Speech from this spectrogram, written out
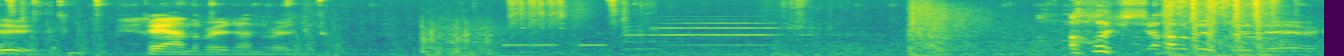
Dude. Okay, on the bridge, on the bridge. Oh, I shot him in midair.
